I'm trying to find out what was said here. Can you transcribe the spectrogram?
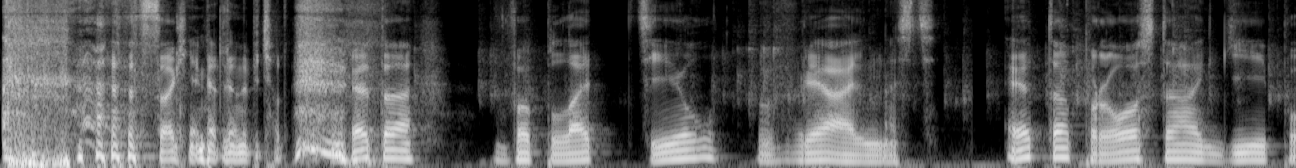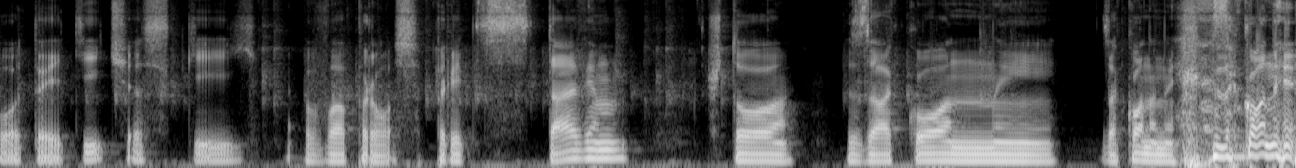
Сори, я медленно печатаю. Это воплотил в реальность. Это просто гипотетический вопрос. Представим, что законы законы, законы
